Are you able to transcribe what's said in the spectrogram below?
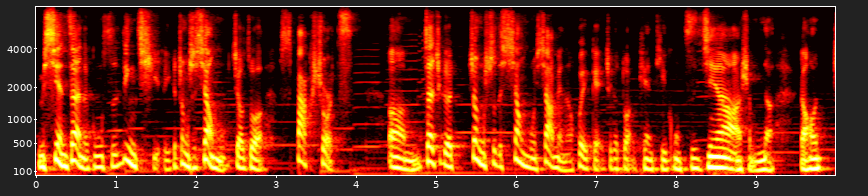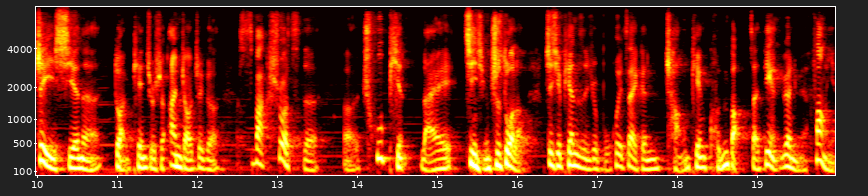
那么现在呢，公司另起了一个正式项目，叫做 Spark Shorts。嗯，在这个正式的项目下面呢，会给这个短片提供资金啊什么的。然后这些呢，短片就是按照这个 Spark Shorts 的。呃，出品来进行制作了，这些片子就不会再跟长片捆绑在电影院里面放映。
